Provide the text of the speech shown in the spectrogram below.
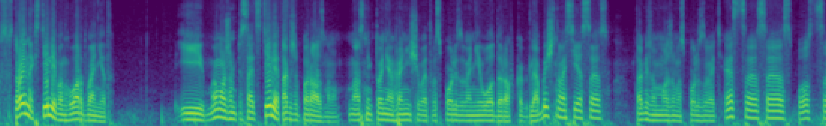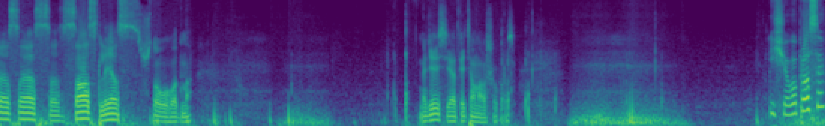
Встроенных стилей в Angular 2 нет. И мы можем писать стили также по-разному. У нас никто не ограничивает в использовании лодеров, как для обычного CSS. Также мы можем использовать SCSS, PostCSS, SAS, LES, что угодно. Надеюсь, я ответил на ваш вопрос. Еще вопросы?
